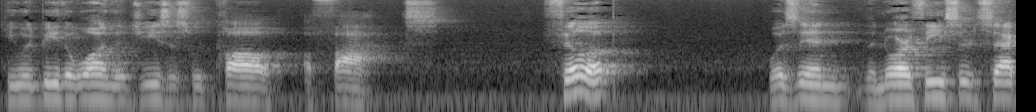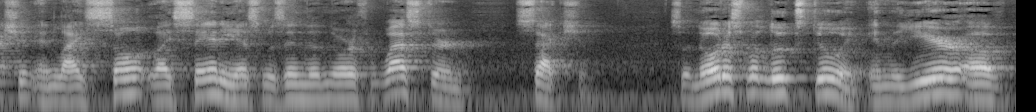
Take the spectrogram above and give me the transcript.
He would be the one that Jesus would call a fox. Philip was in the northeastern section, and Lysanias was in the northwestern section. So notice what Luke's doing. In the year of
